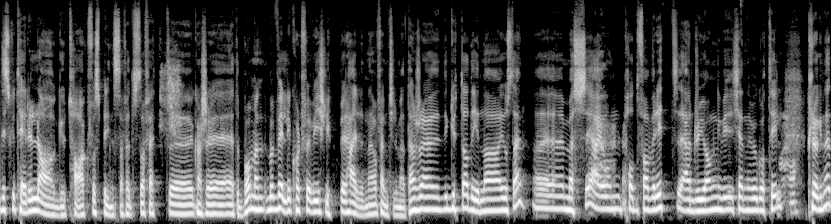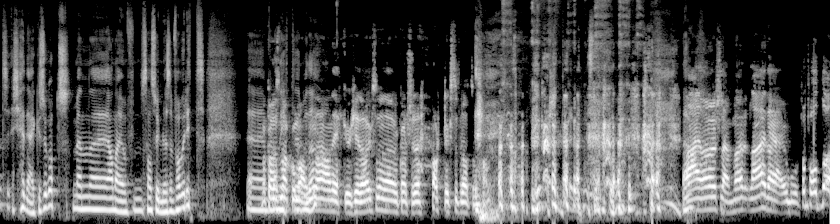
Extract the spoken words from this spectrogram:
diskutere laguttak for sprintstafett og stafett uh, kanskje etterpå. Men veldig kort før vi slipper herrene og 5 km, så gutta dine, Jostein. Uh, Mussy er jo en pod-favoritt. Andrew Young vi kjenner vi jo godt til. Kløgnet kjenner jeg ikke så godt, men han er jo sannsynligvis en favoritt. Eh, Man kan jo snakke om han, da. han gikk jo ikke i dag, så det er jo kanskje artigst å prate om han. Nei, det er slem her. Nei, de er jo gode på pod, da.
